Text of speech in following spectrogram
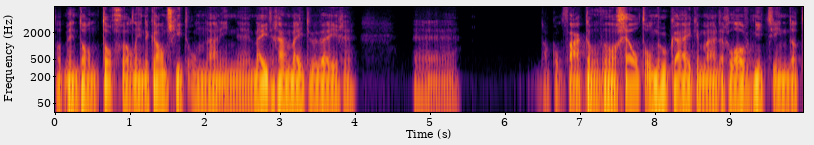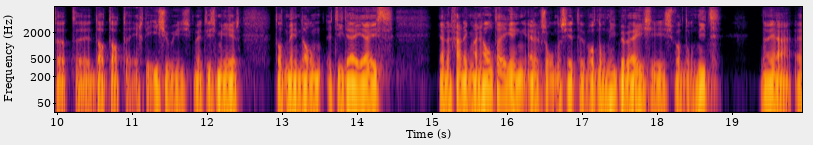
dat men dan toch wel in de kramp schiet om daarin uh, mee te gaan, mee te bewegen. Uh, dan komt vaak dan wel geld om de hoek kijken, maar daar geloof ik niet in dat dat, uh, dat, dat echt de issue is. Maar het is meer dat men dan het idee heeft, Ja, dan ga ik mijn handtekening ergens onder zitten wat nog niet bewezen is, wat nog niet, nou ja, eh,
